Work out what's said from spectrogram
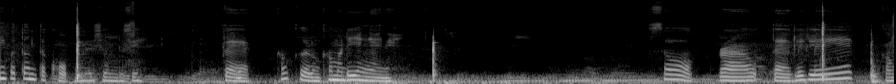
นี่ก็ต้นตะขบนะคุณผู้ชมดูสิแตกเขาเกิดของเข้ามาได้ยังไงเนี่ย ซอกร้าวแตกเล็กๆของ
